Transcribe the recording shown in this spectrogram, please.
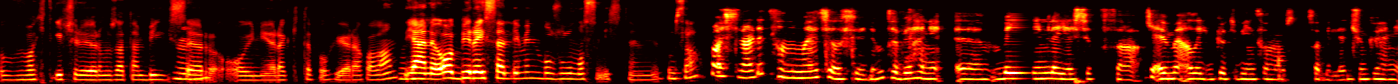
vakit geçiriyorum zaten bilgisayar oynayarak, kitap okuyarak falan. Hı. Yani o bireyselliğimin bozulmasını istemiyorum. Kumsal? Başlarda tanımaya çalışırdım. Tabii hani e, benimle yaşıtsa, ki evime alırım kötü bir insan olsa bile. Çünkü hani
